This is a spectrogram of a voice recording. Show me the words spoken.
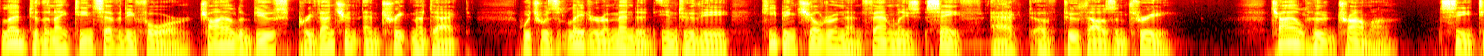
led to the 1974 Child Abuse Prevention and Treatment Act, which was later amended into the Keeping Children and Families Safe Act of 2003. Childhood trauma, CT,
